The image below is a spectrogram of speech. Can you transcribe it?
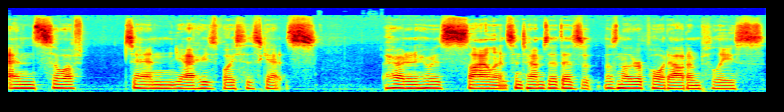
and so often, yeah, whose voices gets heard and who is silenced. In terms of there's there's another report out on police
